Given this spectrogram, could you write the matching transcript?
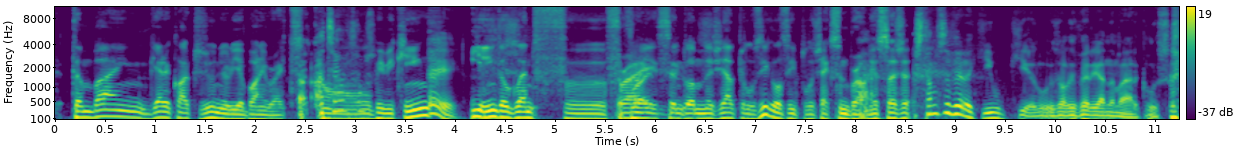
É. Também Gary Clark Jr. e a Bonnie Raitt ah, com ah, o B.B. King Ei. e ainda o Glenn F Frey sendo Eagles. homenageado pelos Eagles e pelo Jackson Brown. Ah, ou seja, estamos a ver aqui o que Luís Oliveira e Ana Marcos.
